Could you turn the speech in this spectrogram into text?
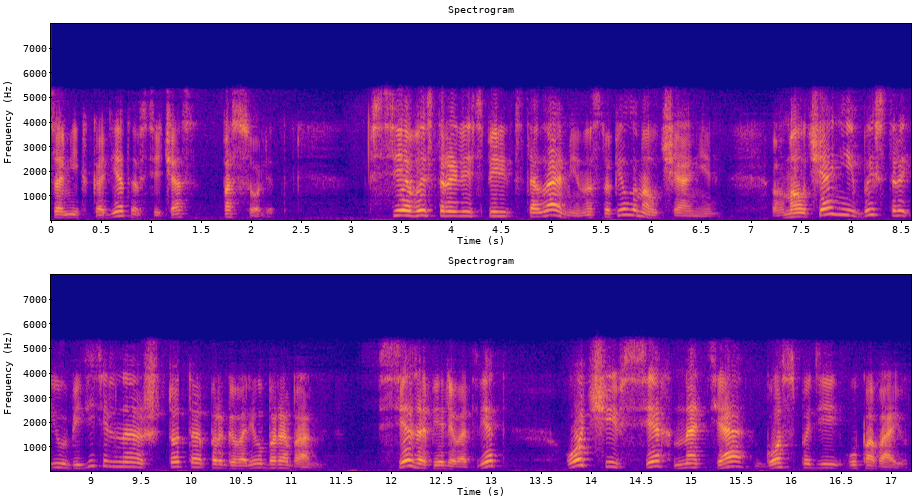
самих кадетов сейчас посолят. Все выстроились перед столами, наступило молчание. В молчании быстро и убедительно что-то проговорил барабан. Все запели в ответ: "Очи всех на тя, Господи, уповают".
